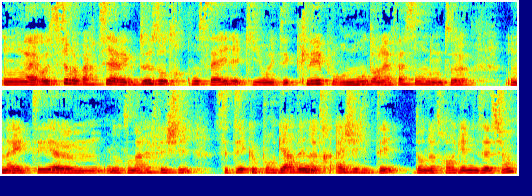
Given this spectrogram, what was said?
On a aussi reparti avec deux autres conseils qui ont été clés pour nous dans la façon dont euh, on a été, euh, dont on a réfléchi. C'était que pour garder notre agilité dans notre organisation,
